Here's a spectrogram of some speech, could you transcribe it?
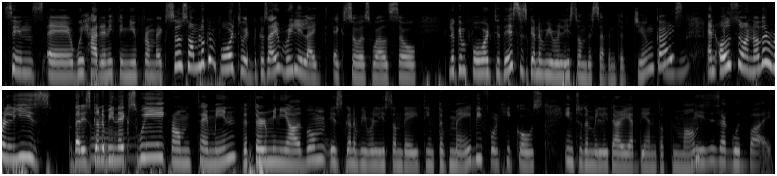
since uh, we had anything new from EXO. So I'm looking forward to it because I really liked EXO as well. So looking forward to this. It's going to be released on the 7th of June, guys. And also another release that is going to be next week from Taemin. The third mini album is going to be released on the 18th of May before he goes into the military at the end of the month. This is a goodbye.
